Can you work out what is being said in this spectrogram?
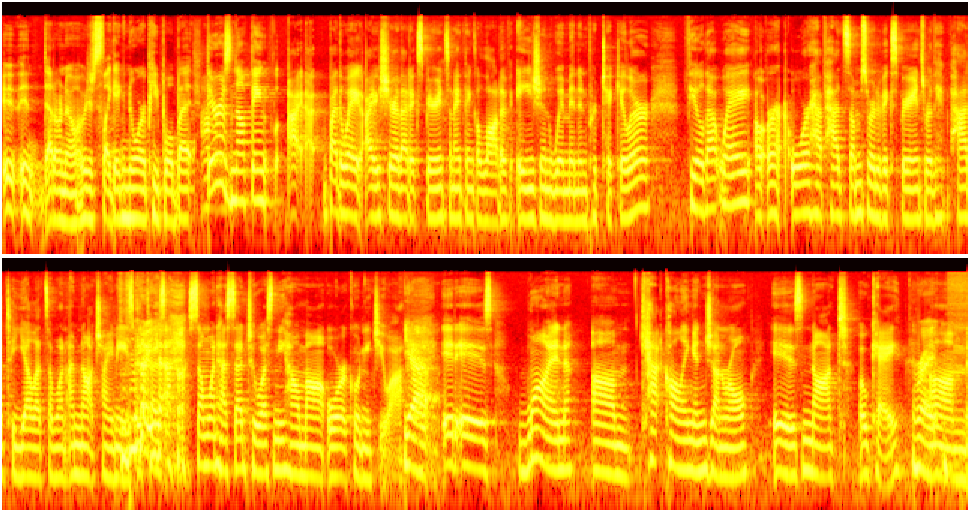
It, it, I don't know. I would just like ignore people, but There is nothing. I, I, by the way, I share that experience, and I think a lot of Asian women in particular feel that way, or or have had some sort of experience where they've had to yell at someone, "I'm not Chinese," because Yeah. someone has said to us "ni hao ma" or "konnichiwa." Yeah. it is one um, catcalling in general is not okay. Right. Um,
